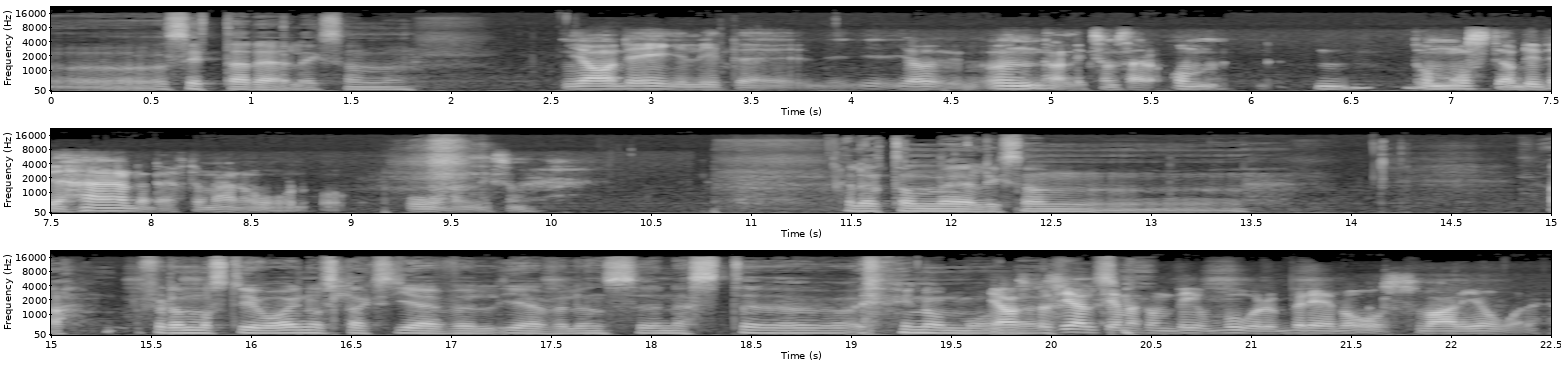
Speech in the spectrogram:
att, att sitta där liksom. Ja, det är ju lite... Jag undrar liksom så här om de måste ha blivit härdade efter de här år, åren. Liksom. Eller att de är liksom... Ja, för de måste ju vara i någon slags djävul, djävulens näste i någon mån. Ja, speciellt i och med att de bo- bor bredvid oss varje år.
